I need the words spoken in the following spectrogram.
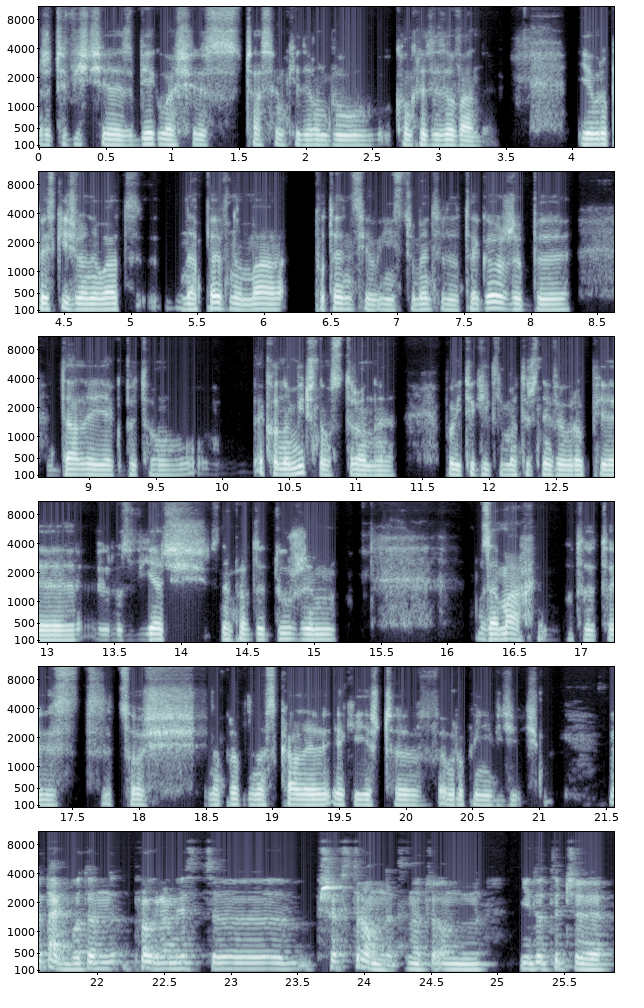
rzeczywiście zbiegła się z czasem, kiedy on był konkretyzowany. I Europejski Zielony Ład na pewno ma potencjał i instrumenty do tego, żeby dalej jakby tą ekonomiczną stronę polityki klimatycznej w Europie rozwijać z naprawdę dużym zamachem, bo to, to jest coś naprawdę na skalę, jakiej jeszcze w Europie nie widzieliśmy. No tak, bo ten program jest y, wszechstronny, to znaczy on nie dotyczy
